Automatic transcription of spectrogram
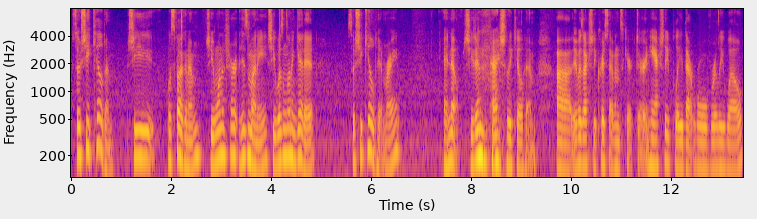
so she killed him. She was fucking him. She wanted her his money. She wasn't going to get it. So she killed him, right? And no, she didn't actually kill him. Uh, it was actually Chris Evans' character, and he actually played that role really well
